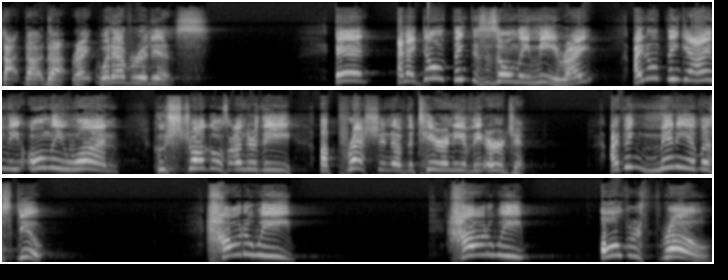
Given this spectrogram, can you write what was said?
dot dot dot, right? Whatever it is. And and I don't think this is only me, right? I don't think I'm the only one who struggles under the oppression of the tyranny of the urgent. I think many of us do. How do we how do we overthrow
